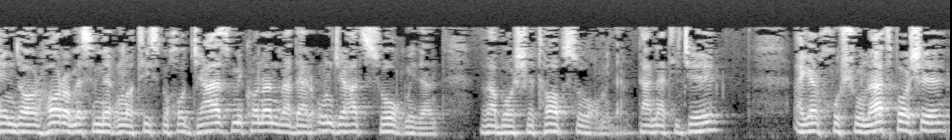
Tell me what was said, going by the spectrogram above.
پندارها را مثل مغناطیس به خود جذب می‌کنن و در اون جهت سوق میدن و با شتاب سوق میدن. در نتیجه اگر خشونت باشه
